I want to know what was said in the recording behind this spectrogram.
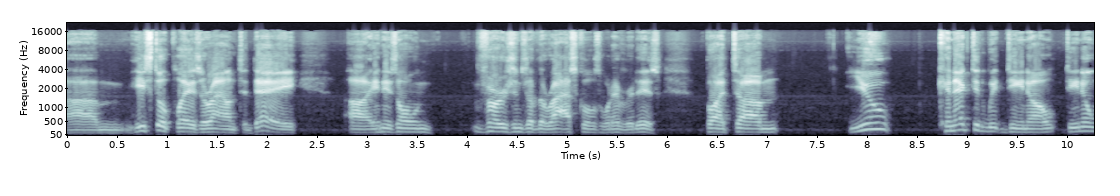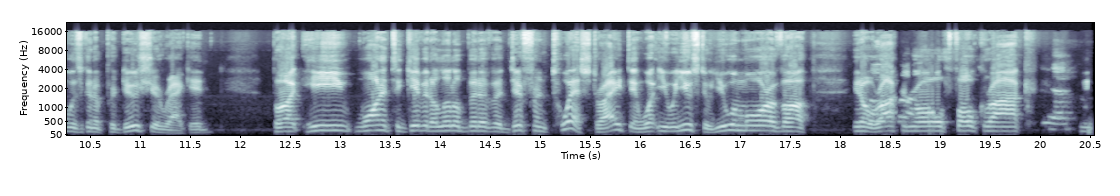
Um, he still plays around today uh, in his own versions of the Rascals, whatever it is. But um, you connected with Dino. Dino was going to produce your record, but he wanted to give it a little bit of a different twist, right? Than what you were used to. You were more of a, you know, folk rock and roll, folk rock, yeah.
